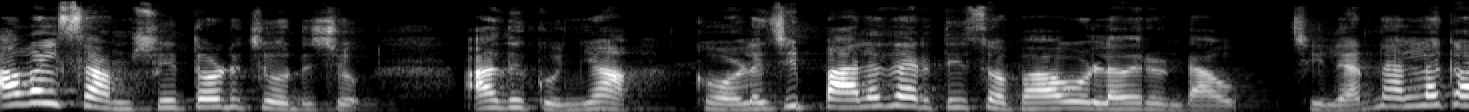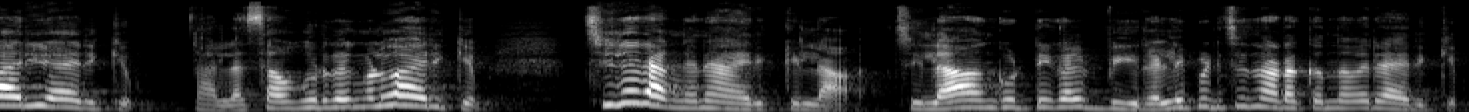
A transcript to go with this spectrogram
അവൾ സംശയത്തോട് ചോദിച്ചു. അത് കുഞ്ഞാ കോളേജിൽ പലതരത്തിൽ സ്വഭാവമുള്ളവരുണ്ടാവും ചിലർ നല്ല കാര്യമായിരിക്കും നല്ല സൗഹൃദങ്ങളും ആയിരിക്കും. ചിലർ അങ്ങനെ ആയിരിക്കില്ല. ചില ആൺകുട്ടികൾ വിരളി പിടിച്ച് നടക്കുന്നവരായിരിക്കും.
